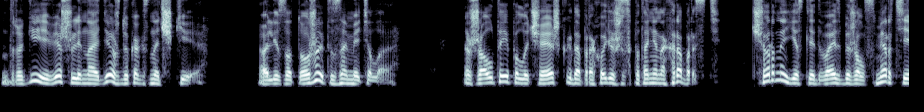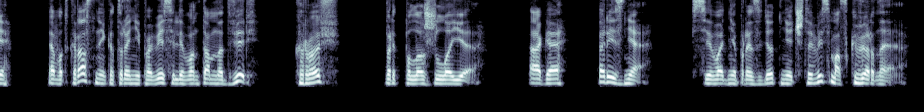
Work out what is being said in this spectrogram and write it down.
другие вешали на одежду как значки. Ализа тоже это заметила. Желтый получаешь, когда проходишь испытание на храбрость. Черный, если два избежал смерти, а вот красный, который они повесили вон там на дверь, кровь, предположила я. Ага, резня. Сегодня произойдет нечто весьма скверное.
